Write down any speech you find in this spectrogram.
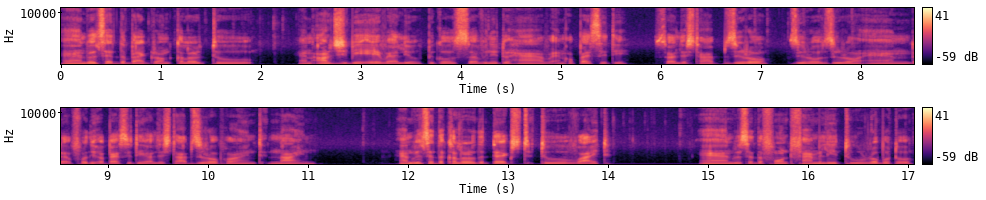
And we'll set the background color to an RGBA value because uh, we need to have an opacity. So I'll just type 0, 0, 0 and uh, for the opacity I'll just type 0.9 and we'll set the color of the text to white and we'll set the font family to Roboto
